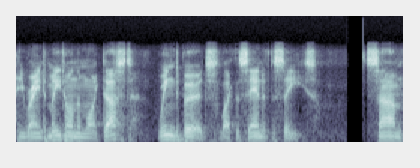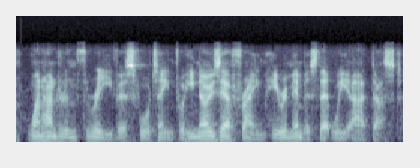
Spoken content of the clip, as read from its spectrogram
he rained meat on them like dust, winged birds like the sand of the seas. Psalm 103, verse 14 For he knows our frame, he remembers that we are dust.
